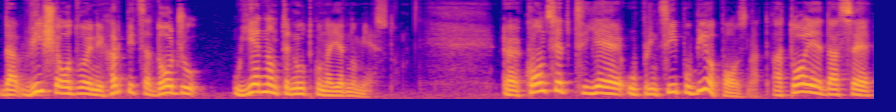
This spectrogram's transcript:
da više odvojenih hrpica dođu u jednom trenutku na jedno mjesto. E, koncept je u principu bio poznat, a to je da se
